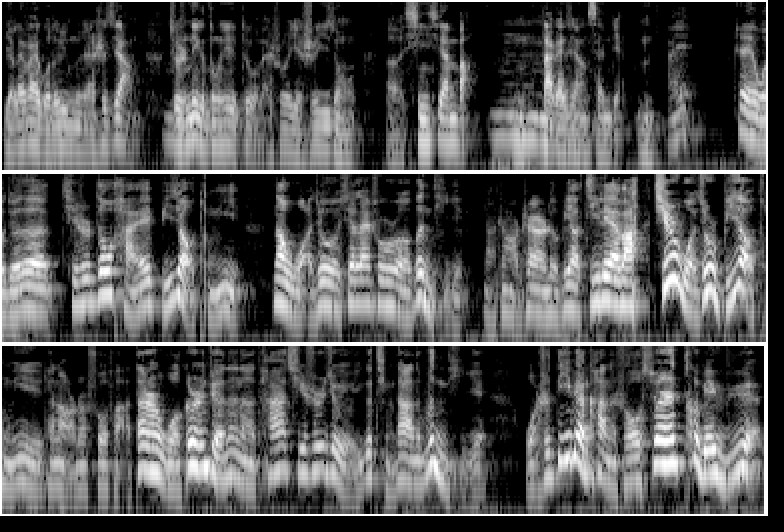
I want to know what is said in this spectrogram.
原来外国的运动员是这样的，就是那个东西对我来说也是一种呃新鲜吧。嗯，大概这样三点。嗯，哎，这我觉得其实都还比较同意。那我就先来说说问题，那正好这样就比较激烈吧。其实我就是比较同意田老师的说法，但是我个人觉得呢，他其实就有一个挺大的问题。我是第一遍看的时候，虽然特别愉悦，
